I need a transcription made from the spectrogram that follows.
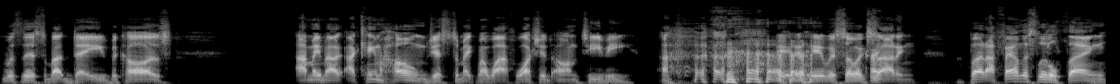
with this about Dave because I made my, I came home just to make my wife watch it on TV. it, it was so exciting. But I found this little thing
